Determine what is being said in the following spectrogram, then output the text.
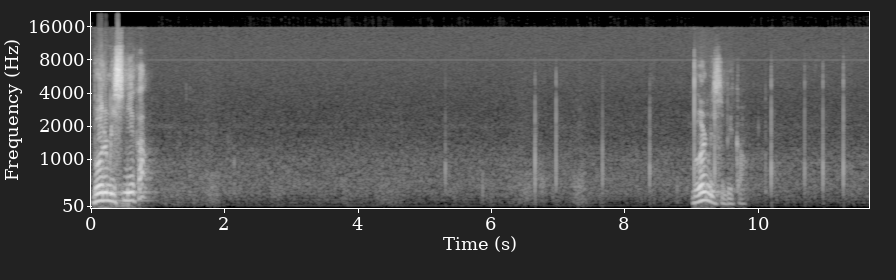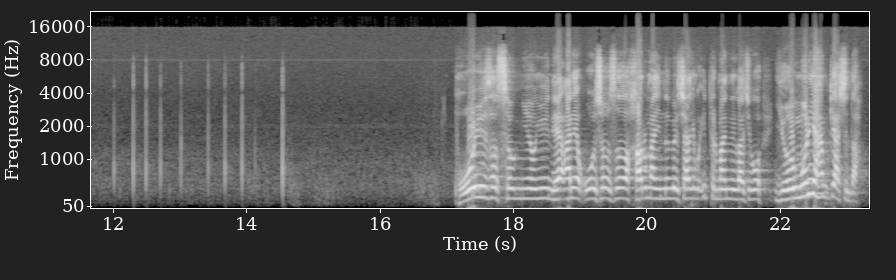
뭘 믿습니까? 뭘 믿습니까? 보혜사 성령이 내 안에 오셔서 하루만 있는 것이 아니고 이틀만 있는 것이고 영원히 함께 하신다.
